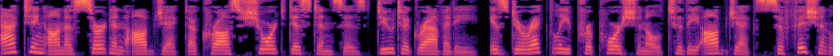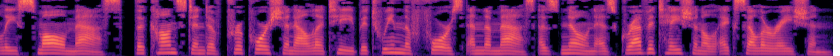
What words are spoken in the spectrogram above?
acting on a certain object across short distances due to gravity, is directly proportional to the object's sufficiently small mass. The constant of proportionality between the force and the mass is known as gravitational acceleration.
